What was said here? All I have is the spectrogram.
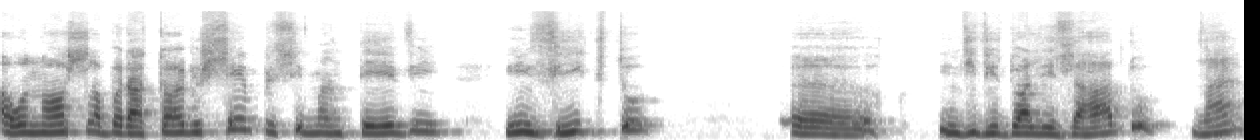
o nosso laboratório sempre se manteve invicto, individualizado, né?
